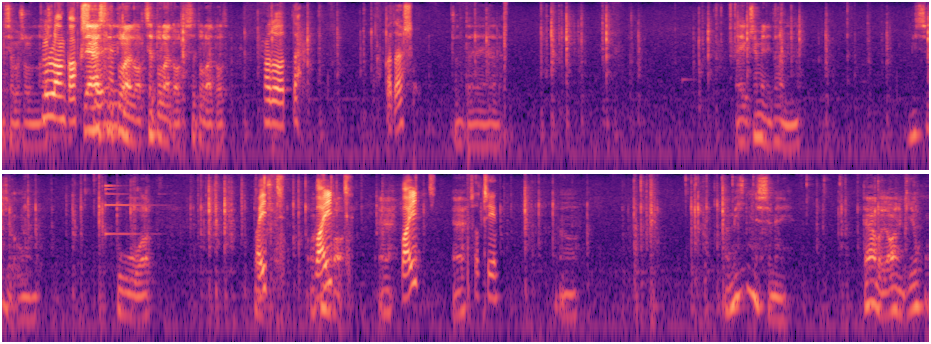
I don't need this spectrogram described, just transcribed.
Niin se voisi olla. Mulla on kaksi Se, se tulee tuolta, se tulee tuolta, se tulee tuolta. Mä tuon ottaa. Katos. Se on täällä. Eikö se meni tänne? Missä se on? Tuolla. Wait. Onko Wait. se ta- Eh, Wait. eh, Sä oot siinä. joo. Ai minne se meni? Täällä oli ainakin joku.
